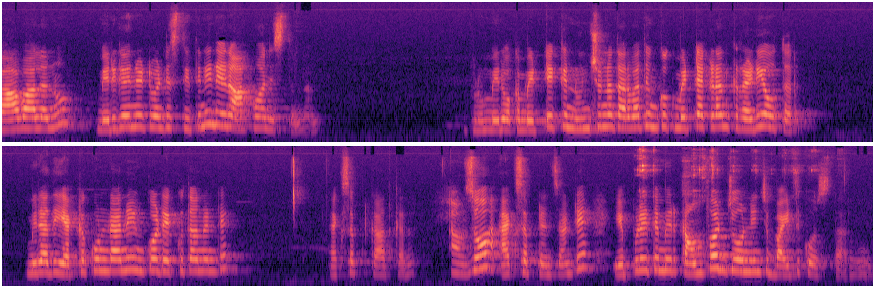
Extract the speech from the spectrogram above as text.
భావాలను మెరుగైనటువంటి స్థితిని నేను ఆహ్వానిస్తున్నాను. ఇప్పుడు మీరు ఒక మెట్టు ఎక్కి నుంచున్న తర్వాత ఇంకొక మెట్టు ఎక్కడానికి రెడీ అవుతారు. మీరు అది ఎక్కకుండానే ఇంకోటి ఎక్కుతానంటే యాక్సెప్ట్ కాదు కదా. సో యాక్సెప్టెన్స్ అంటే ఎప్పుడైతే మీరు కంఫర్ట్ జోన్ నుంచి బయటకు వస్తారో.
